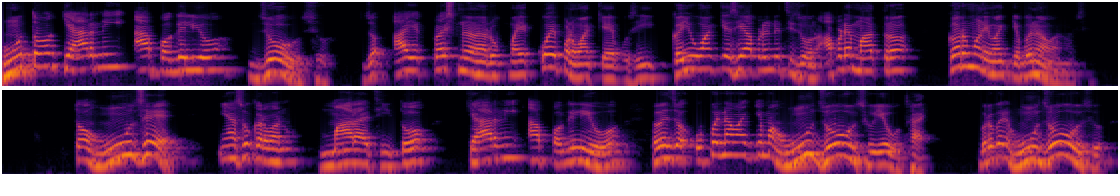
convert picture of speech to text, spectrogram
હું તો ક્યારની આ પગલીઓ જોઉં છું? જો આ એક પ્રશ્નના રૂપમાં એક કોઈ પણ વાક્ય આપ્યું છે એ કયું વાક્ય છે આપણે નથી જોવાનું. આપણે માત્ર કર્મણી વાક્ય બનાવવાનું છે. તો હું છે ત્યાં શું કરવાનું? મારાથી તો ક્યારની આ પગલીઓ? હવે જો ઉપરના વાક્યમાં હું જોઉં છું એવું થાય. બરોબર? હું જોઉં છું.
